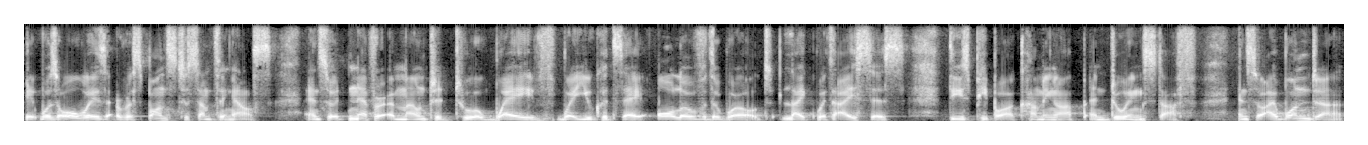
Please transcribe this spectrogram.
It was always a response to something else. And so it never amounted to a wave where you could say, all over the world, like with ISIS, these people are coming up and doing stuff. And so I wonder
